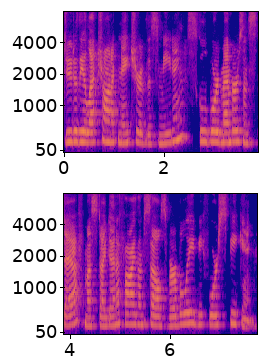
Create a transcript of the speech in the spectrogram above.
Due to the electronic nature of this meeting, school board members and staff must identify themselves verbally before speaking.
